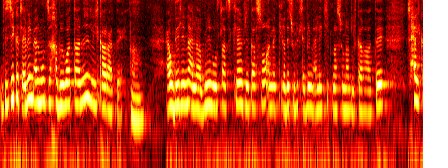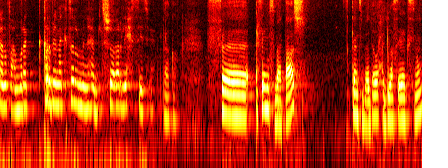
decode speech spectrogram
بديتي كتلعبي مع المنتخب الوطني للكاراتيه آه عاودي لينا على منين وصلتك l'invitation انك غادي تولي تلعبي مع l'équipe nationale الكاراتيه شحال كانوا في عمرك قربينا أكثر من هذا الشعور اللي حسيتيه d'accord في 2017 كانت بعدا واحد la sélection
